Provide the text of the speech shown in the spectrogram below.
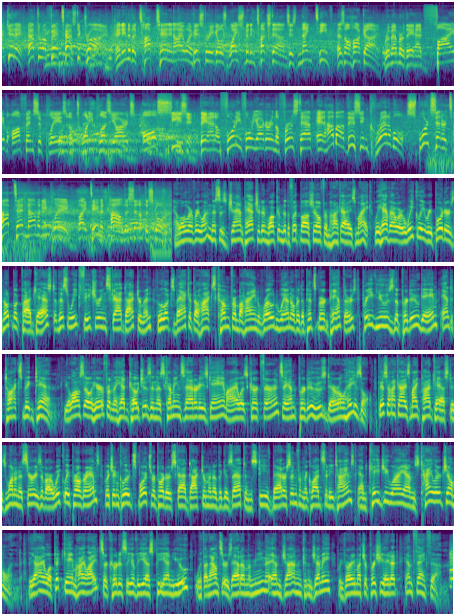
after a fantastic drive. And into the top 10 in Iowa history goes Weisman in touchdowns, his 19th as a Hawkeye. Remember, they had five offensive plays of 20 plus yards all season. They had a 44 yarder in the first half. And how about this incredible Sports Center top 10 nominee play by Damon Powell to set up the score? Hello, everyone. This is John Patchett, and welcome to the football show from Hawkeyes Mike. We have our weekly Reporter's Notebook podcast, this week featuring Scott Dochterman, who looks back at the Hawks' come from behind road win over the Pittsburgh Panthers, previews the Purdue game, and talks Big Ten. You'll also hear from the head coaches in this coming Saturday's game Iowa's Kirk Ferentz and Purdue's Darrell Hazell. This Hawkeyes Mike podcast is one in a series of our weekly programs, which include sports reporters Scott Dochterman of the Gazette and Steve Batterson from the Quad City Times, and KGYM's Tyler Tjelmeland. The Iowa Pitt Game highlights are courtesy of ESPNU with announcers Adam Amina and John Congemi. We very much appreciate it and thank them.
